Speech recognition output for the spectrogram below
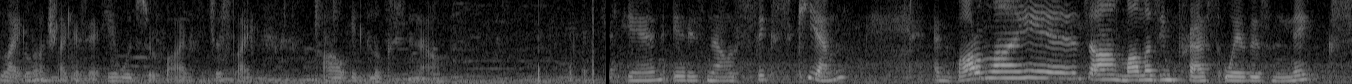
light lunch like I said it would survive just like how it looks now. And it is now 6 p.m and the bottom line is uh, mama's impressed with this NYX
